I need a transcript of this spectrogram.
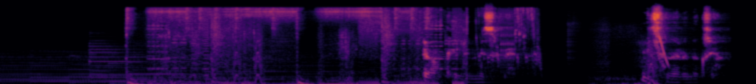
Evangelio Misionario en Acción.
